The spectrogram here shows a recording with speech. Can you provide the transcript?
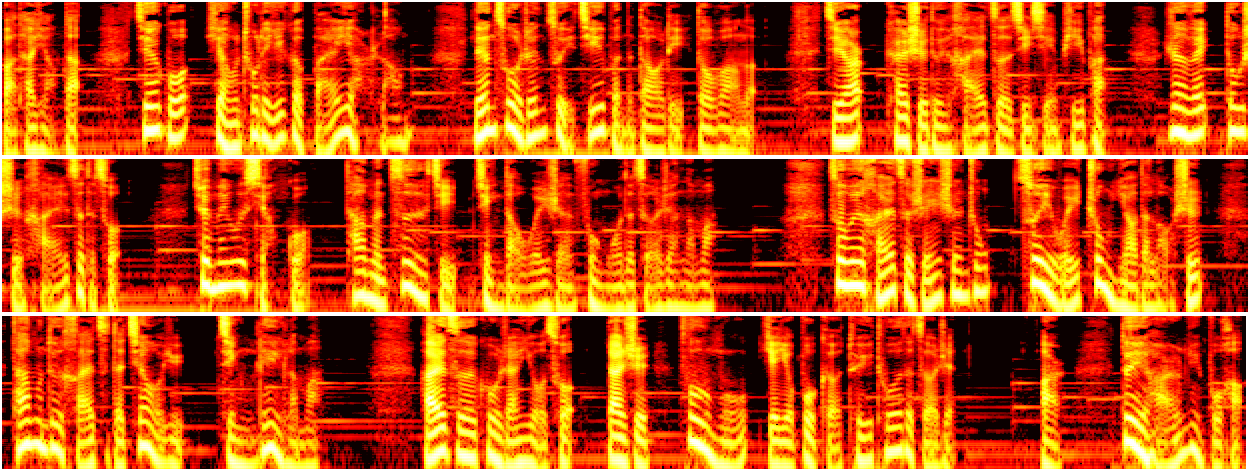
把他养大，结果养出了一个白眼狼，连做人最基本的道理都忘了，继而开始对孩子进行批判，认为都是孩子的错，却没有想过他们自己尽到为人父母的责任了吗？作为孩子人生中最为重要的老师，他们对孩子的教育尽力了吗？孩子固然有错，但是父母也有不可推脱的责任。二，对儿女不好，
